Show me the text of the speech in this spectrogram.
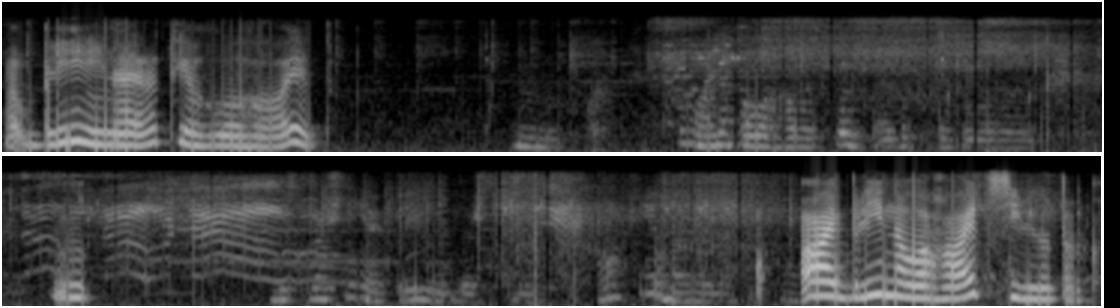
А, Блин, наверное, его лагает. М. Ну, что ли, тогда кто полагает. М, Бесстрашнее, ты стрим. А. Ай, блин, а лагает сильно так.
